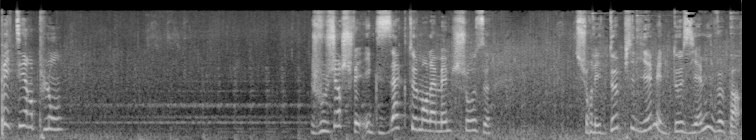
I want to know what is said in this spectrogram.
péter un plomb je vous jure, je fais exactement la même chose sur les deux piliers, mais le deuxième, il veut pas.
